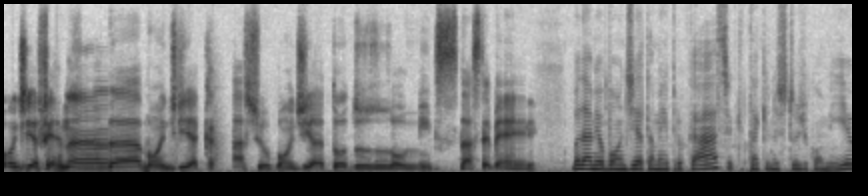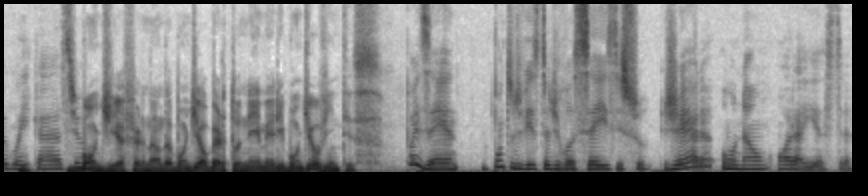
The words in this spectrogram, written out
Bom dia, Fernanda. Bom dia, Cássio. Bom dia a todos os ouvintes da CBN. Vou dar meu bom dia também para o Cássio, que está aqui no estúdio comigo. Oi, Cássio. Bom dia, Fernanda. Bom dia, Alberto Nemer. E bom dia, ouvintes. Pois é, do ponto de vista de vocês, isso gera ou não hora extra?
